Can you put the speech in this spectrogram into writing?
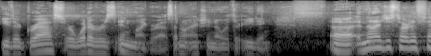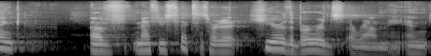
either grass or whatever is in my grass. I don't actually know what they're eating. Uh, and then I just started to think of Matthew 6 and started to hear the birds around me. And,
